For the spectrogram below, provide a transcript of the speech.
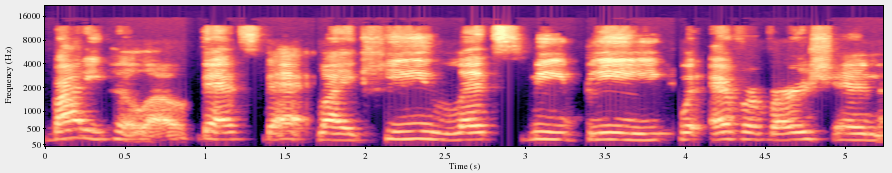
body pillow. That's that. Like he lets me be whatever version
